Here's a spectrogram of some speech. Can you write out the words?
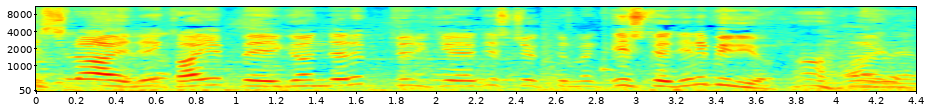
İsrail'in Tayyip Bey'i gönderip Türkiye'ye diz çöktürmek istediğini biliyor. Aynen.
